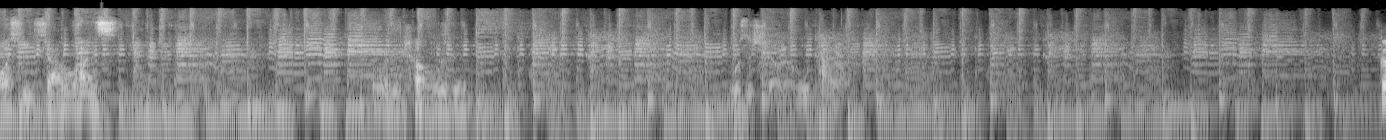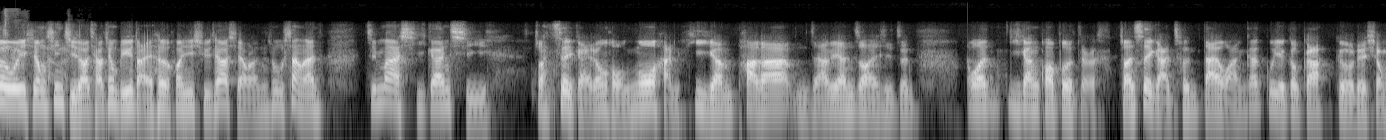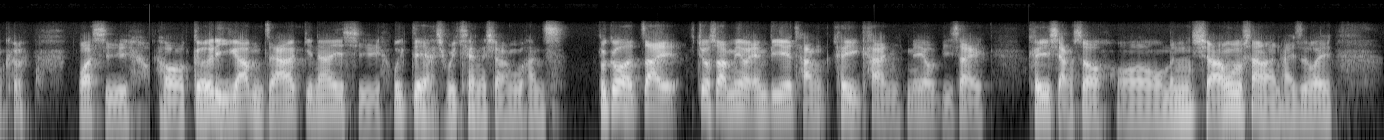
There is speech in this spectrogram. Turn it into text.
波喜祥万喜，我是常务，我是小人物泰尔。各位雄心几条条件比喻大好，欢迎收听小人物上篮。今麦时间是全世界拢互武汉肺炎拍啊，毋知影要安怎诶时阵。我伊刚看报道，全世界剩台湾甲几个国家各有咧上课。我是互隔离甲毋知影今仔是 weekday 还是 weekend 的小人物汉斯。不过在就算没有 NBA 场可以看，没有比赛可以享受，我我们小人物上篮还是会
